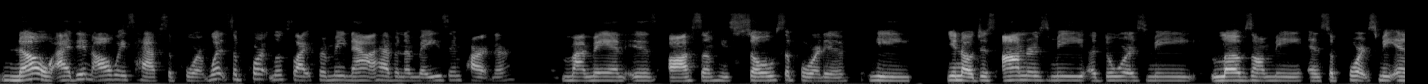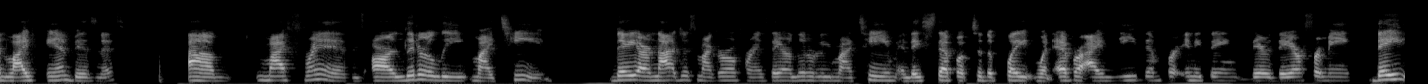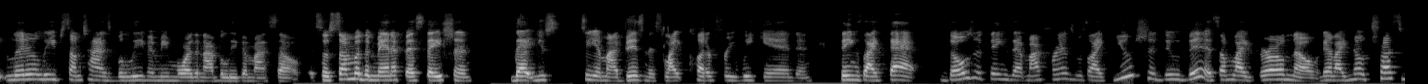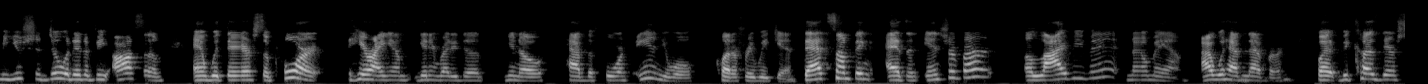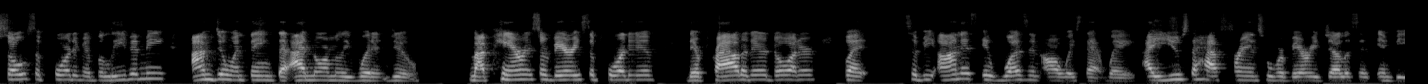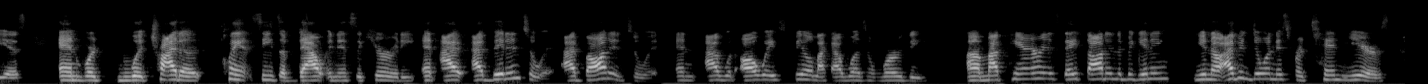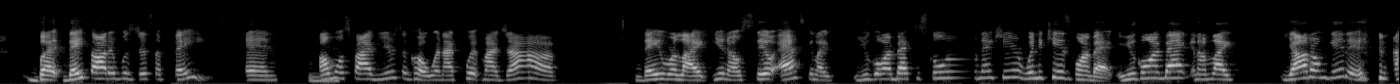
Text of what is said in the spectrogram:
no, I didn't always have support. What support looks like for me now, I have an amazing partner. My man is awesome. He's so supportive. He, you know, just honors me, adores me, loves on me, and supports me in life and business. Um, my friends are literally my team they are not just my girlfriends they are literally my team and they step up to the plate whenever i need them for anything. They're there for me. They literally sometimes believe in me more than i believe in myself. So some of the manifestation that you see in my business like clutter free weekend and things like that those are things that my friends was like you should do this. I'm like girl no. They're like no trust me you should do it. It'll be awesome. And with their support here i am getting ready to you know have the fourth annual clutter free weekend. That's something as an introvert, a live event, no ma'am, I would have never. But because they're so supportive and believe in me, I'm doing things that I normally wouldn't do. My parents are very supportive. They're proud of their daughter. But to be honest, it wasn't always that way. I used to have friends who were very jealous and envious and were would try to plant seeds of doubt and insecurity and i i bit into it. I bought into it and i would always feel like i wasn't worthy. Um, my parents they thought in the beginning you know i've been doing this for 10 years but they thought it was just a phase. And mm-hmm. almost five years ago when i quit my job they were like you know still asking like you going back to school next year? When the kids going back? Are you going back? And i'm like y'all don't get it.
